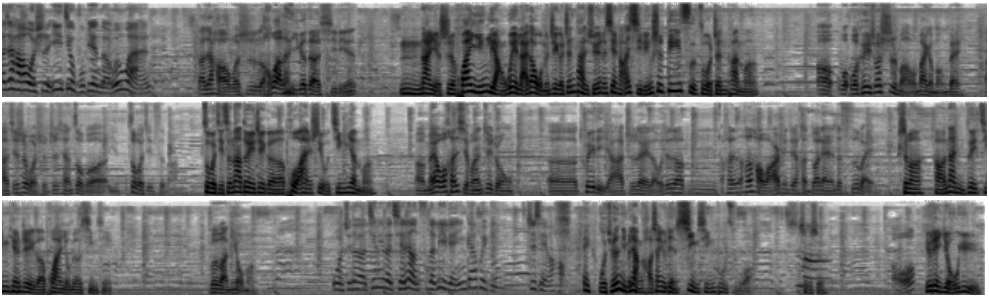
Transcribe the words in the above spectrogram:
大家好，我是依旧不变的温婉。大家好，我是换了一个的喜林。嗯，那也是欢迎两位来到我们这个侦探学院的现场。哎，喜灵是第一次做侦探吗？哦，我我可以说是吗？我卖个萌呗。啊，其实我是之前做过一做过几次吧。做过几次？那对这个破案是有经验吗？呃，没有，我很喜欢这种，呃，推理啊之类的。我觉得嗯，很很好玩，并且很锻炼人的思维。是吗？好，那你对今天这个破案有没有信心？问问你有吗？我觉得经历了前两次的历练，应该会比之前要好。哎，我觉得你们两个好像有点信心不足哦，是不是？哦，有点犹豫。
